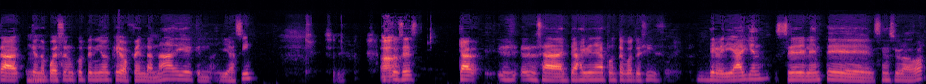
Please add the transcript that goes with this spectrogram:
Sea, que Mm. no puede ser un contenido que ofenda a nadie que no- y así. Sí. Ah, Entonces, ca- eh, o sea, entonces ahí viene la pregunta que decís. ¿debería alguien ser el ente censurador?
